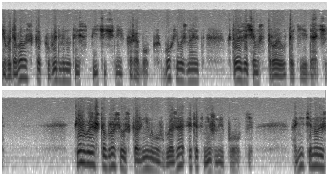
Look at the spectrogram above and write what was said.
и выдавалась как выдвинутый спичечный коробок. Бог его знает, кто и зачем строил такие дачи. Первое, что бросилось Корнилову в глаза, это книжные полки — они тянулись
